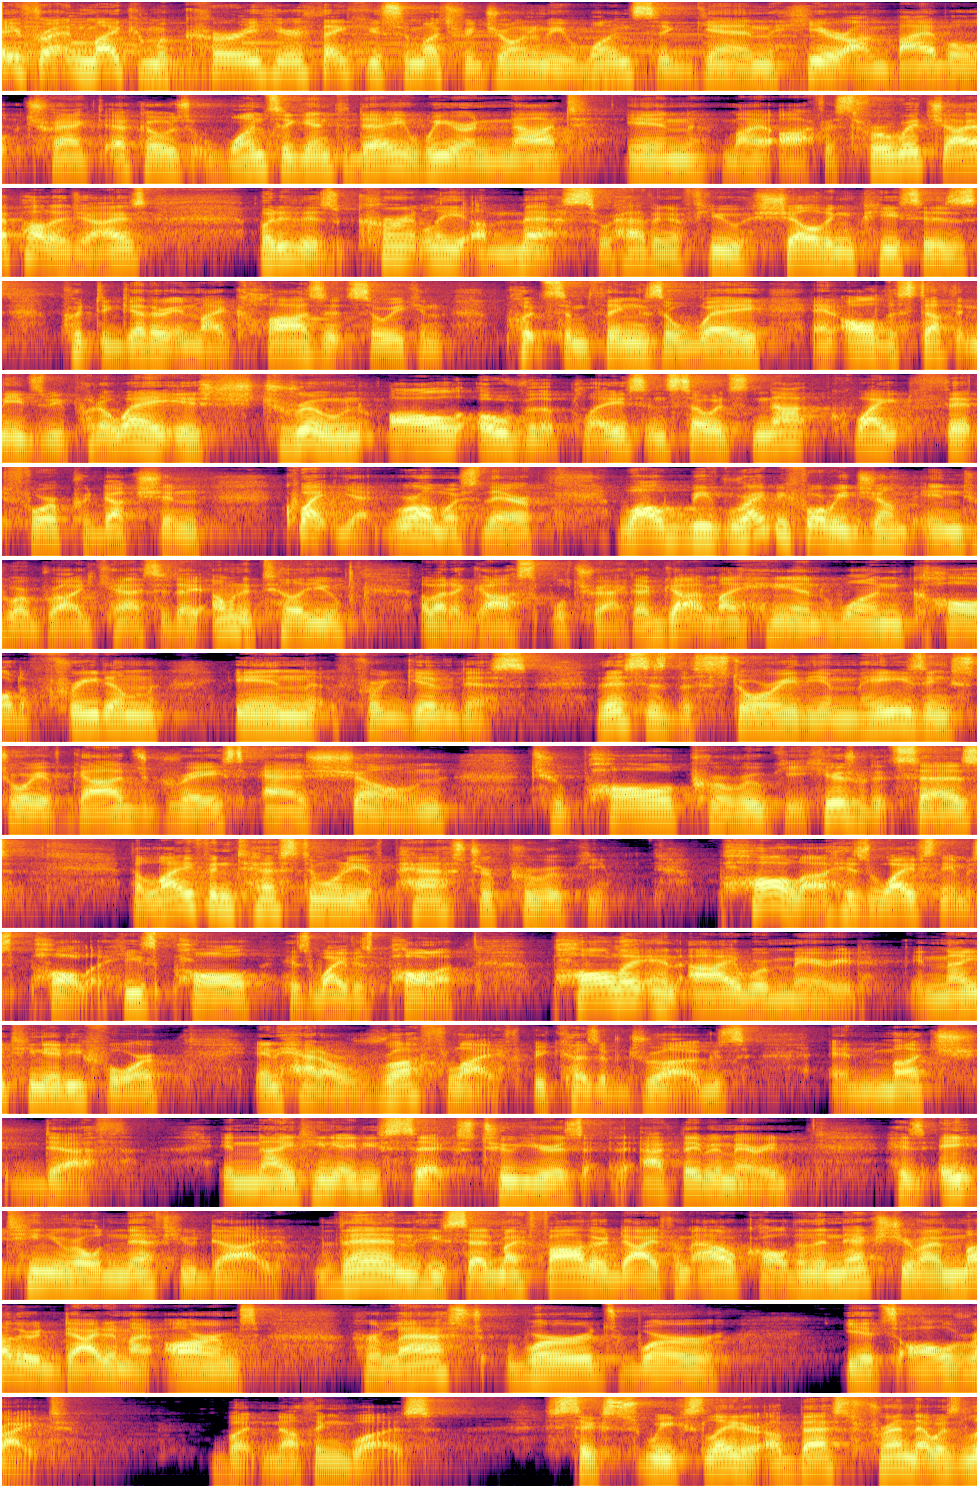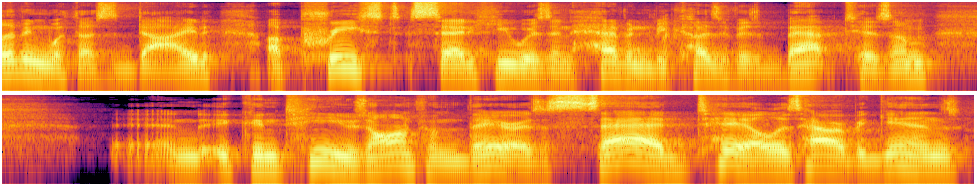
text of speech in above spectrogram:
Hey, friend, Mike McCurry here. Thank you so much for joining me once again here on Bible Tract Echoes. Once again today, we are not in my office, for which I apologize, but it is currently a mess. We're having a few shelving pieces put together in my closet so we can put some things away, and all the stuff that needs to be put away is strewn all over the place, and so it's not quite fit for production quite yet. We're almost there. While we, right before we jump into our broadcast today, I want to tell you about a gospel tract. I've got in my hand one called Freedom in Forgiveness. This is the story, the amazing story of God's grace as shown to Paul Perucchi. Here's what it says The life and testimony of Pastor Perucchi. Paula, his wife's name is Paula. He's Paul, his wife is Paula. Paula and I were married in 1984 and had a rough life because of drugs and much death. In 1986, two years after they'd been married, his 18 year old nephew died. Then, he said, my father died from alcohol. Then the next year, my mother died in my arms. Her last words were, It's all right. But nothing was. Six weeks later, a best friend that was living with us died. A priest said he was in heaven because of his baptism. And it continues on from there. As a sad tale is how it begins,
